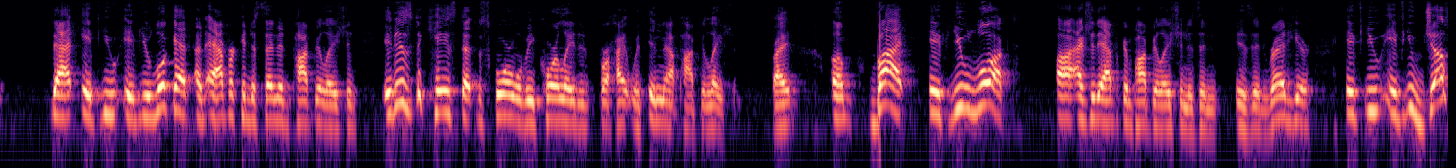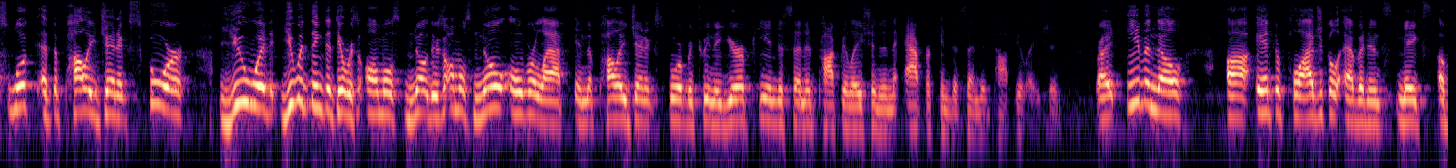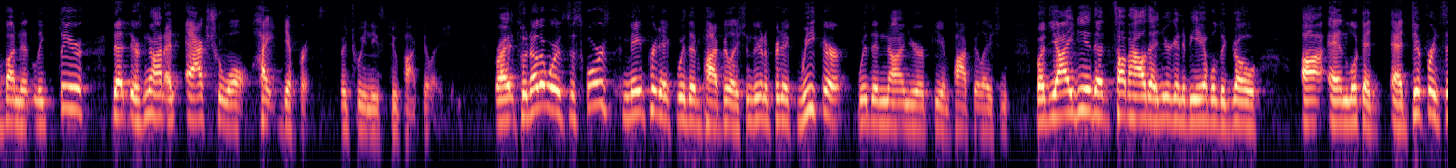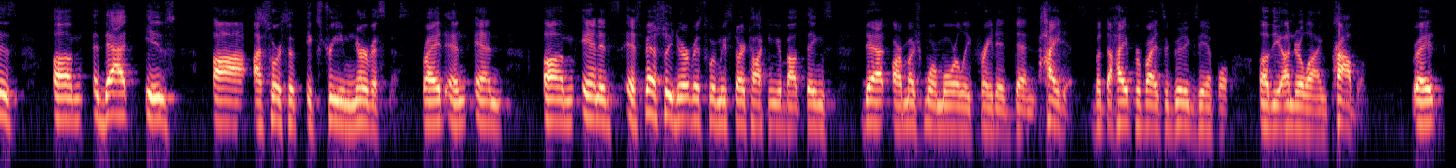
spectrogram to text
that if you, if you look at an African descended population, it is the case that the score will be correlated for height within that population, right? Um, but if you looked, uh, actually the African population is in, is in red here, if you, if you just looked at the polygenic score, you would, you would think that there was almost no, there's almost no overlap in the polygenic score between the European descended population and the African descended population, right? Even though uh, anthropological evidence makes abundantly clear that there's not an actual height difference between these two populations, right? So in other words, the scores may predict within populations, they're gonna predict weaker within non-European populations, but the idea that somehow then you're gonna be able to go uh, and look at, at differences, um, that is uh, a source of extreme nervousness, right? And, and, um, and it's especially nervous when we start talking about things that are much more morally freighted than height is. But the height provides a good example of the underlying problem, right?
